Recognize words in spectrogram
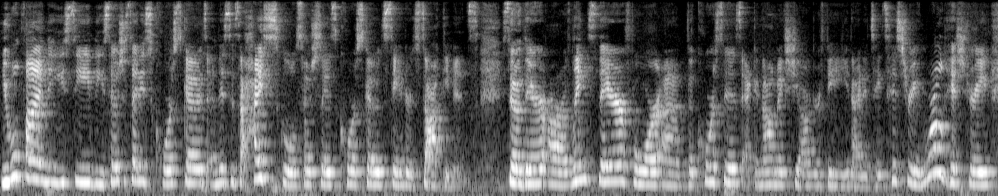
you will find that you see the social studies course codes, and this is a high school social studies course code standards documents. So there are links there for um, the courses, economics, geography, United States history, and world history.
